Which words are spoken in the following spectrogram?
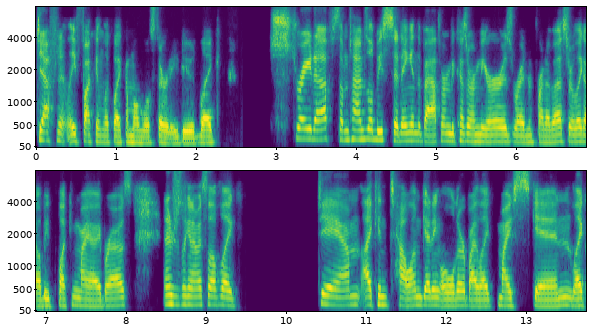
definitely fucking look like I'm almost 30, dude. Like straight up, sometimes I'll be sitting in the bathroom because our mirror is right in front of us, or like I'll be plucking my eyebrows and I'm just looking at myself like, damn, I can tell I'm getting older by like my skin, like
